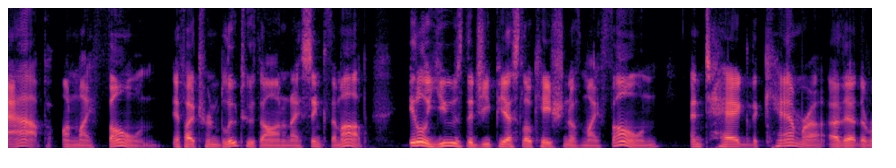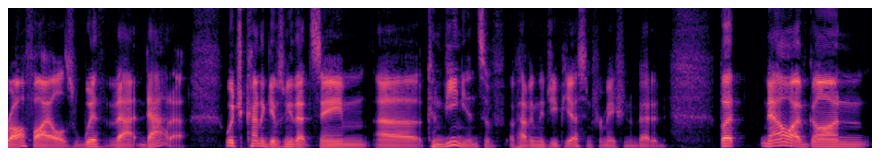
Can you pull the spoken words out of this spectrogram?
app on my phone, if I turn Bluetooth on and I sync them up, it'll use the GPS location of my phone and tag the camera, uh, the, the raw files with that data, which kind of gives me that same uh, convenience of, of having the GPS information embedded. But now I've gone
